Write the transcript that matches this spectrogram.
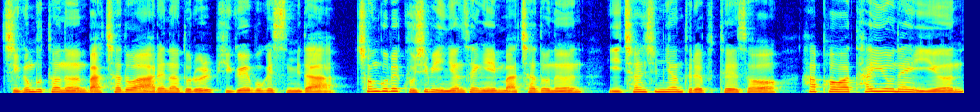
지금부터는 마차도와 아레나도를 비교해 보겠습니다. 1992년생인 마차도는 2010년 드래프트에서 하퍼와 타이온에 이은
